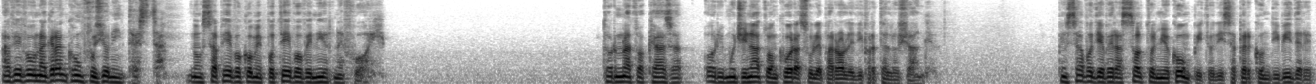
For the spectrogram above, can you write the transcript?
Avevo una gran confusione in testa. Non sapevo come potevo venirne fuori. Tornato a casa, ho rimuginato ancora sulle parole di fratello Zhang. Pensavo di aver assolto il mio compito, di saper condividere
